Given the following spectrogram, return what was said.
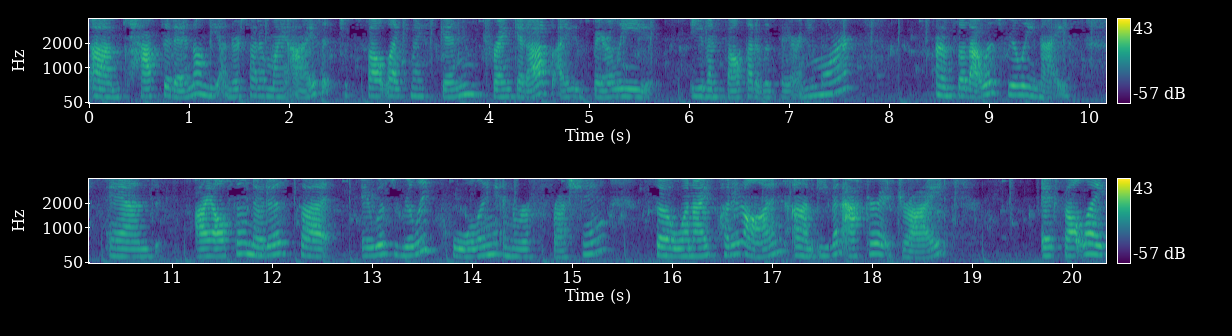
um, tapped it in on the underside of my eyes, it just felt like my skin drank it up. I barely even felt that it was there anymore. Um, so that was really nice. And I also noticed that it was really cooling and refreshing. So when I put it on, um, even after it dried, it felt like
